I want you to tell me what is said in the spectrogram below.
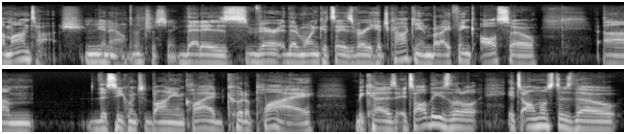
a montage. you know, interesting. That is very that one could say is very Hitchcockian, but I think also um, the sequence with Bonnie and Clyde could apply because it's all these little. It's almost as though,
